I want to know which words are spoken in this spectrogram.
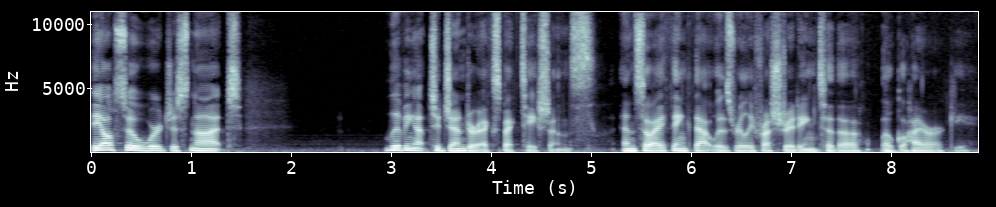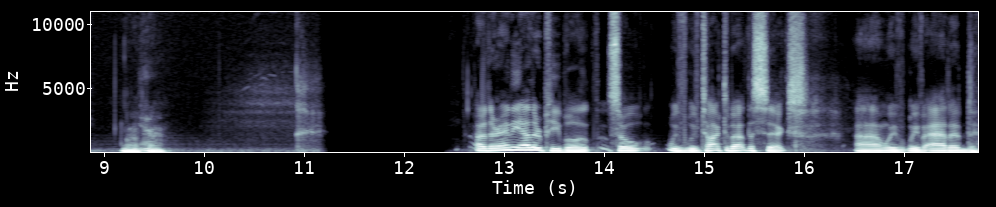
they also were just not living up to gender expectations. And so I think that was really frustrating to the local hierarchy. Okay. Yeah. Are there any other people? So we've we've talked about the six. Uh, we've we've added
